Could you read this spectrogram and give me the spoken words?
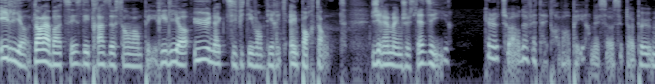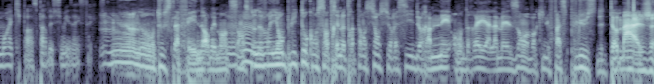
Il y a dans la bâtisse des traces de sang vampire. Il y a eu une activité vampirique importante. J'irais même jusqu'à dire que le tueur devait être un vampire. Mais ça, c'est un peu moi qui passe par-dessus mes instincts. Non, non, tout cela fait énormément de sens. Mhm. Nous devrions plutôt concentrer notre attention sur essayer de ramener André à la maison avant qu'il ne fasse plus de dommages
